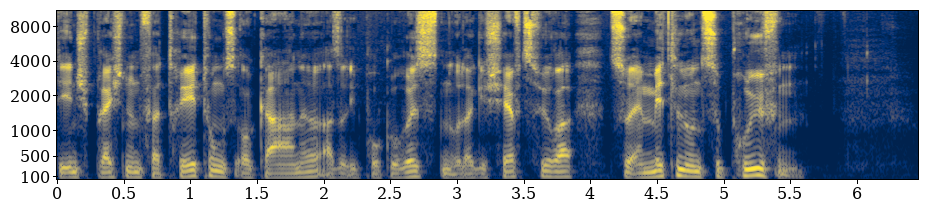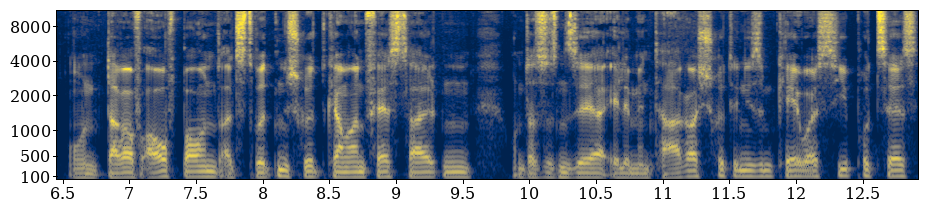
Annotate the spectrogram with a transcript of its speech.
die entsprechenden Vertretungsorgane, also die Prokuristen oder Geschäftsführer, zu ermitteln und zu prüfen. Und darauf aufbauend als dritten Schritt kann man festhalten, und das ist ein sehr elementarer Schritt in diesem KYC-Prozess,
